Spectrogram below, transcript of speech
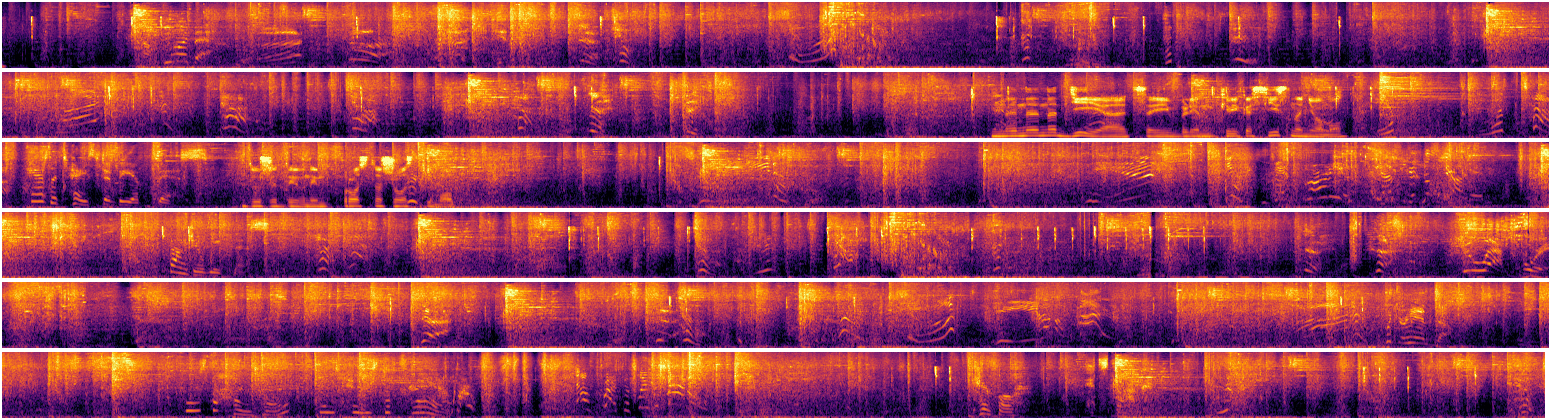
Не, не надія цей, блін, квікасіс на ньому. Дуже дивний, просто жорсткий моб. Found your weakness. Your hands up. Who's the hunter and who's the prey? Careful. It's back.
